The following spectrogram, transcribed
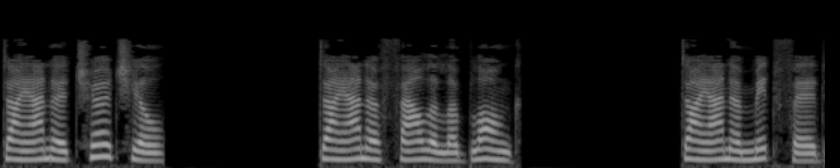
Diana Churchill. Diana Fowler LeBlanc. Diana Mitford.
